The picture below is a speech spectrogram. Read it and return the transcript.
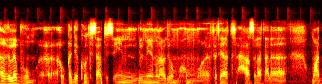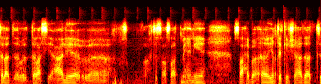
أغلبهم آه، أو قد يكون 99% من عدهم هم فتيات حاصلات على معدلات دراسية عالية آه، اختصاصات مهنية صاحب يمتلك شهادات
